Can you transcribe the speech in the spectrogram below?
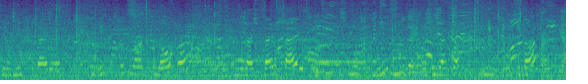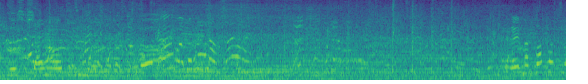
zie je dat voorbij de dat heeft gelopen. En we zijn bij de vijf. En tien is nog niet. Dus we zijn vast gestart. Dus we zijn al tot Nee, maar papa was uh,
